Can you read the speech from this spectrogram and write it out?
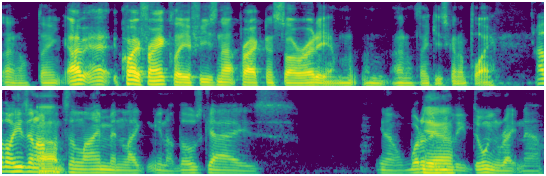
I don't think. I, I quite frankly, if he's not practiced already, I'm. I'm I don't think he's going to play. Although he's an Um, offensive lineman, like you know, those guys. You know, what are Yeah. they really doing right now?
